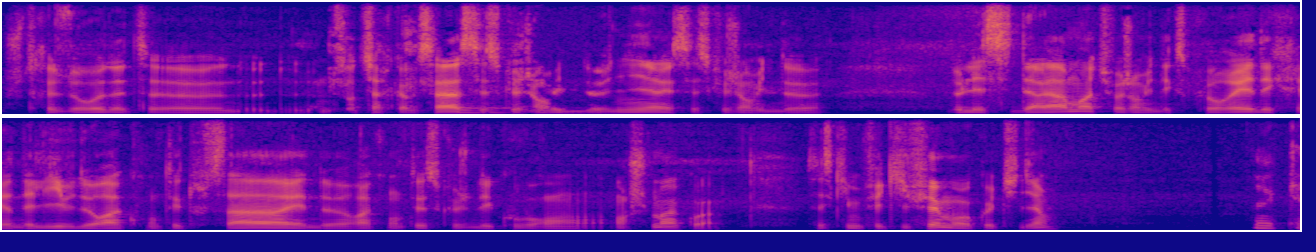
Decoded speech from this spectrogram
Je suis très heureux d'être, de, de- de me sentir comme ça. C'est ce que j'ai envie de devenir et c'est ce que j'ai envie de, de laisser derrière moi. Tu vois, j'ai envie d'explorer, d'écrire des livres, de raconter tout ça et de raconter ce que je découvre en, chemin, quoi. C'est ce qui me fait kiffer, moi, au quotidien. Ok.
